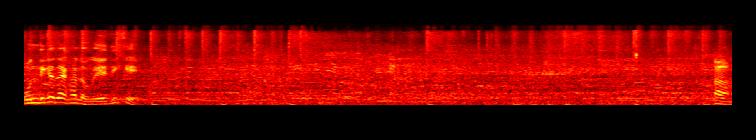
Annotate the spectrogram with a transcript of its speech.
কোন দিকে দেখাল? এদিকে? হ্যাঁ।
